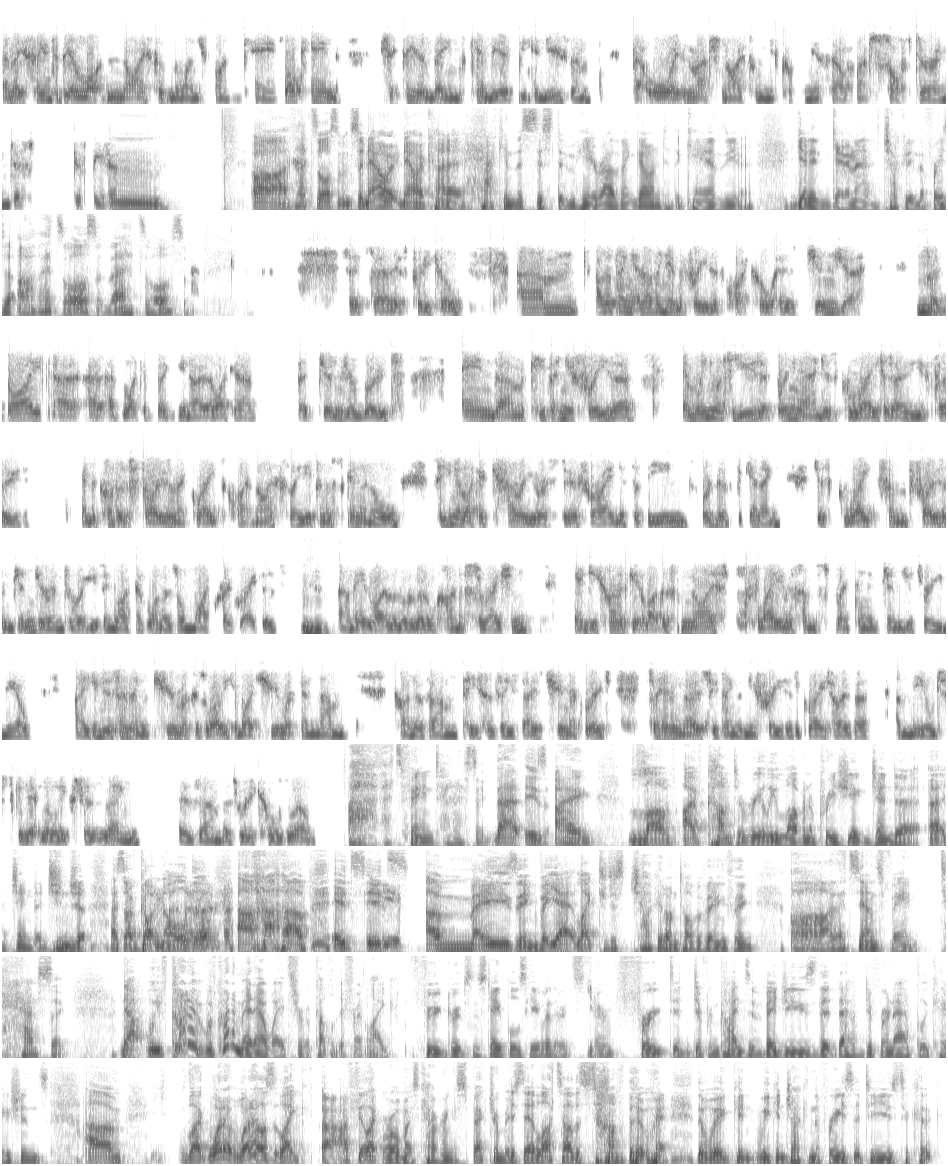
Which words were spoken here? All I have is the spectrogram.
and they seem to be a lot nicer than the ones you find in cans. Well, canned chickpeas and beans can be, a, you can use them. They're always much nicer when you've cooked them yourself, much softer and just just better. Oh, that's awesome. So now, now I kind of hack in the system here rather than going to the cans, you know, get in, get in that, chuck it in the freezer. Oh, that's awesome. That's awesome. So it's, uh, that's pretty cool. Um, other thing, another thing in the freezer that's quite cool is ginger. So buy a, a, a, like a big, you know, like a, a ginger root, and um, keep it in your freezer. And when you want to use it, bring it out and just grate it over your food. And because it's frozen, it grates quite nicely, even the skin and all. So you can have like a curry or a stir fry, and just at the end or even at the beginning, just grate some frozen ginger into it using like one of those little micro graters, um, and like little little kind of serration, and you kind of get like this nice flavour flavoursome sprinkling of ginger through your meal. Uh, you can do the same thing with turmeric as well. You can buy turmeric in um, kind of um, pieces these days, turmeric root. So having those two things in your freezer to grate over a meal just to get that little extra zing is um, is really cool as well. Ah, that's fantastic. That is, I love, I've come to really love and appreciate gender, uh, gender, ginger as I've gotten older. um, it's, it's amazing. But yeah, like to just chuck it on top of anything. Oh, that sounds fantastic. Now we've kind of, we've kind of made our way through a couple different like food groups and staples here, whether it's, you know, fruit and different kinds of veggies that have different applications. Um, like what, what else, like, uh, I feel like we're almost covering a spectrum, but is there lots of other stuff that we that we can, we can chuck in the freezer to use to cook?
